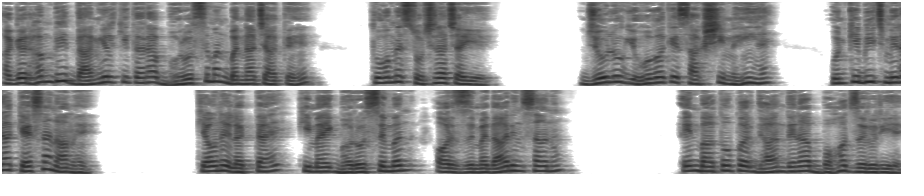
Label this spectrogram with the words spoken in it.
अगर हम भी दानियल की तरह भरोसेमंद बनना चाहते हैं तो हमें सोचना चाहिए, जो लोग यहोवा के साक्षी नहीं हैं, उनके बीच मेरा कैसा नाम है? क्या उन्हें लगता है कि मैं एक भरोसेमंद और जिम्मेदार इंसान हूँ? इन बातों पर ध्यान देना बहुत ज़रूरी है,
